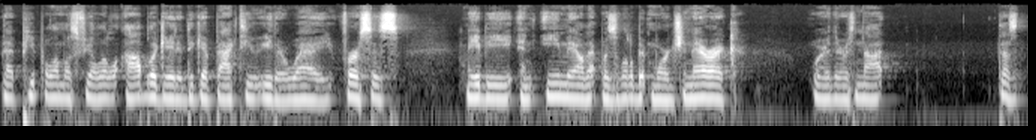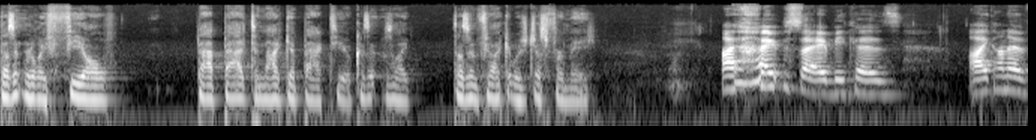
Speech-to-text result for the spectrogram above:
that people almost feel a little obligated to get back to you either way versus maybe an email that was a little bit more generic where there's not doesn't doesn't really feel that bad to not get back to you because it was like doesn't feel like it was just for me. I hope so because I kind of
